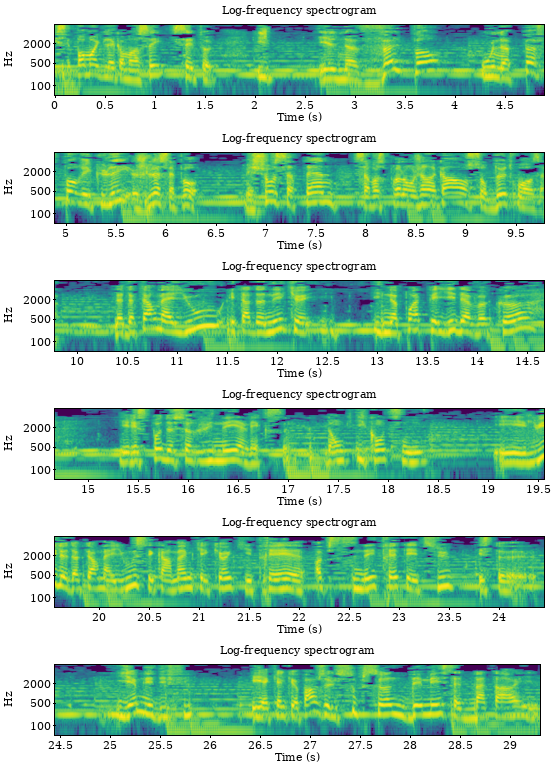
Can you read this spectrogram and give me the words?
Et c'est pas moi qui l'ai commencé, c'est eux. Ils, ils ne veulent pas ou ne peuvent pas reculer, je le sais pas. Mais chose certaine, ça va se prolonger encore sur deux, trois ans. Le docteur Mayou, étant donné qu'il il, n'a pas à payer d'avocat, il risque pas de se ruiner avec ça. Donc, il continue. Et lui, le docteur Mayou, c'est quand même quelqu'un qui est très obstiné, très têtu. C'est, il aime les défis. Et à quelque part, je le soupçonne d'aimer cette bataille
